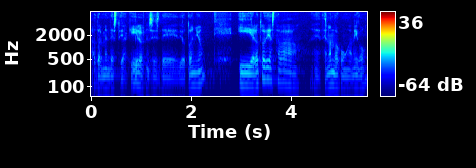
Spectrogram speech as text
Actualmente estoy aquí, los meses de, otoño. Y el otro día estaba eh, cenando con un amigo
